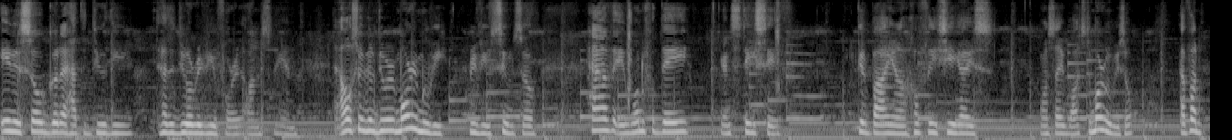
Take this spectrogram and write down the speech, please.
it is so good. I had to do the had to do a review for it honestly, and I'm also gonna do a Mario movie review soon. So have a wonderful day and stay safe. Goodbye, and I'll hopefully see you guys once I watch the Mario movie. So have fun.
